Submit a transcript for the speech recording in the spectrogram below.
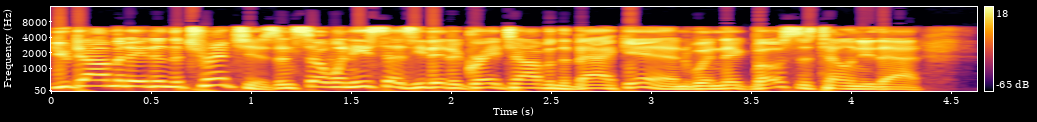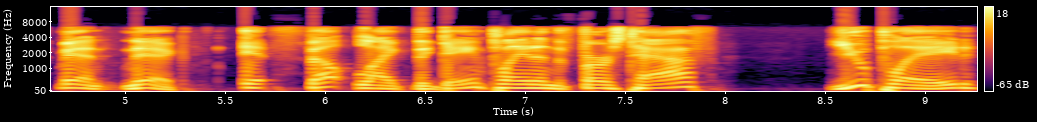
You dominate in the trenches. And so when he says he did a great job in the back end, when Nick Bosa is telling you that, man, Nick, it felt like the game plan in the first half, you played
